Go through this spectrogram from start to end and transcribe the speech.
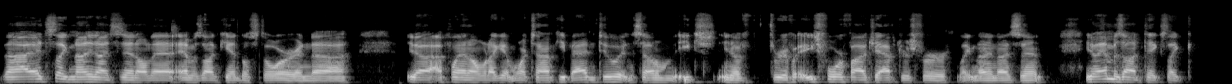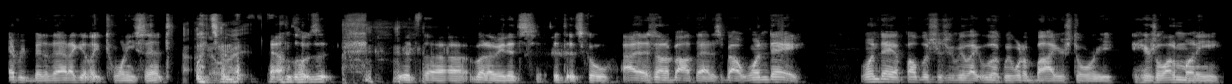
Nah, it's like ninety nine cent on that Amazon Kindle store, and uh, you know, I plan on when I get more time, keep adding to it and sell them each, you know, three or four, each four or five chapters for like ninety nine cent. You know, Amazon takes like every bit of that. I get like twenty cent I know, right? downloads it. it's, uh, but I mean, it's it, it's cool. I, it's not about that. It's about one day. One day, a publisher's gonna be like, "Look, we want to buy your story. Here's a lot of money.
